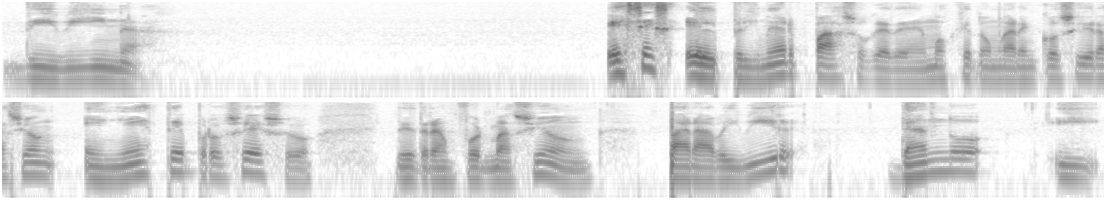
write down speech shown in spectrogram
divina. Ese es el primer paso que tenemos que tomar en consideración en este proceso de transformación para vivir dando y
